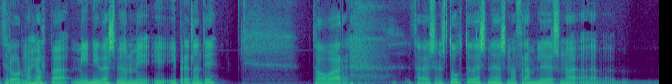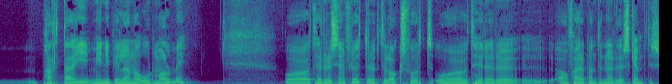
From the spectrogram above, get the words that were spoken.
þegar vorum að hjálpa míniversmiðunum í, í, í Breitlandi þá var það er svona stóttuversmiða sem að framleiði svona e, parta í mínibílana úr málmi og þeir eru síðan fluttur upp til Oxford og þeir eru á færibandunum eru þeir skemmtir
